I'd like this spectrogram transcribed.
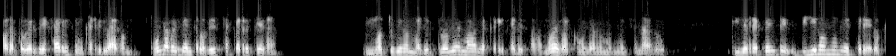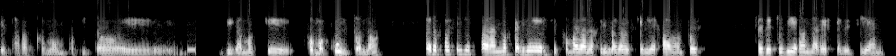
para poder viajar y se encarrilaron. Una vez dentro de esta carretera, no tuvieron mayor problema, la carretera estaba nueva, como ya lo hemos mencionado, y de repente vieron un letrero que estaba como un poquito, eh, digamos que como oculto, ¿no? Pero pues ellos para no perderse, como era la primera vez que viajaban, pues se detuvieron a ver qué decían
